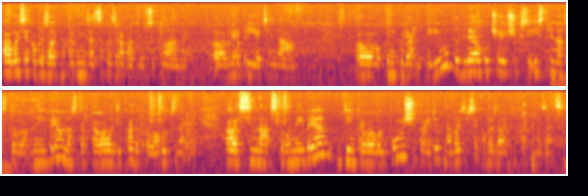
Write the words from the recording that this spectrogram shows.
А во всех образовательных организациях разрабатываются планы э, мероприятий на каникулярный период для обучающихся. И с 13 ноября у нас стартовала декада правовых знаний. А 17 ноября День правовой помощи пройдет на базе всех образовательных организаций.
